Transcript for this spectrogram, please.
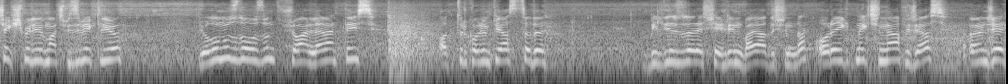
Çok çekişmeli bir maç bizi bekliyor. Yolumuz da uzun. Şu an Levent'teyiz. Atatürk Olimpiyat Stadı bildiğiniz üzere şehrin bayağı dışında. Oraya gitmek için ne yapacağız? Önce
